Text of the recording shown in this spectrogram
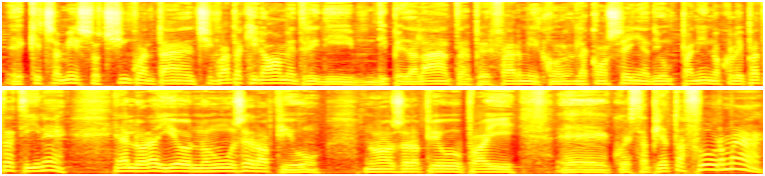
eh, che ci ha messo 50, 50 km di, di, pedalata per farmi la consegna di un panino con le patatine e allora io non userò più, non userò più poi eh, questa piattaforma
